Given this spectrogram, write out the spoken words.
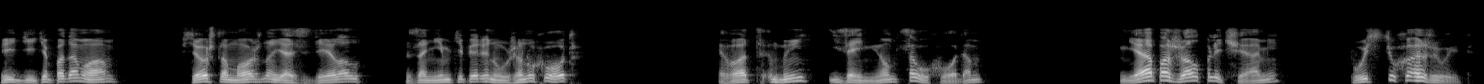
Идите по домам. Все, что можно, я сделал. За ним теперь нужен уход. — Вот мы и займемся уходом. Я пожал плечами. Пусть ухаживает.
